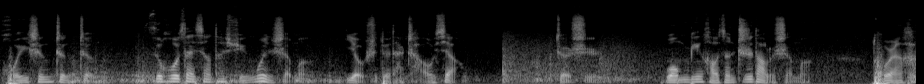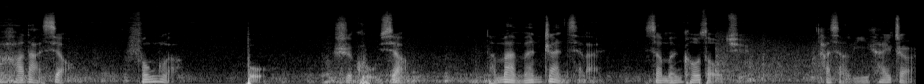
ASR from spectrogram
回声阵阵，似乎在向他询问什么，又是对他嘲笑。这时。王斌好像知道了什么，突然哈哈大笑，疯了，不，是苦笑。他慢慢站起来，向门口走去。他想离开这儿，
